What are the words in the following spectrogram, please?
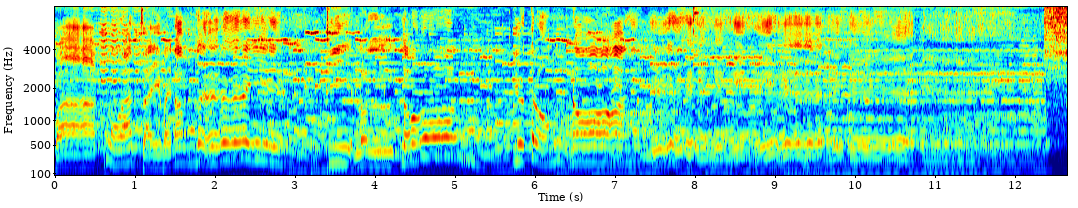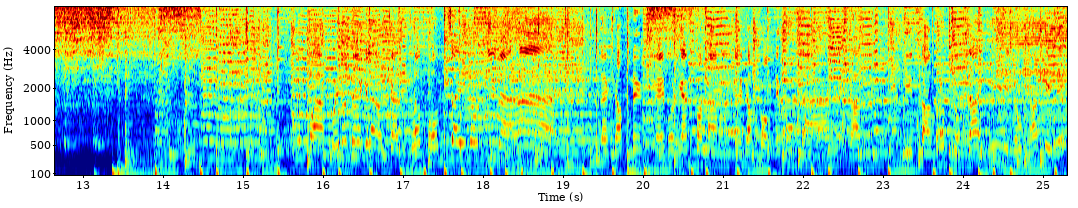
ฝากหัวใจไว้นำเลยที่หล่นลง นะครับหนึ่งในผลงานกอลัมน์นะครับของในมุกดานะครับติดตามรับชมได้ที่นุ๊กฮักกี้เลค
